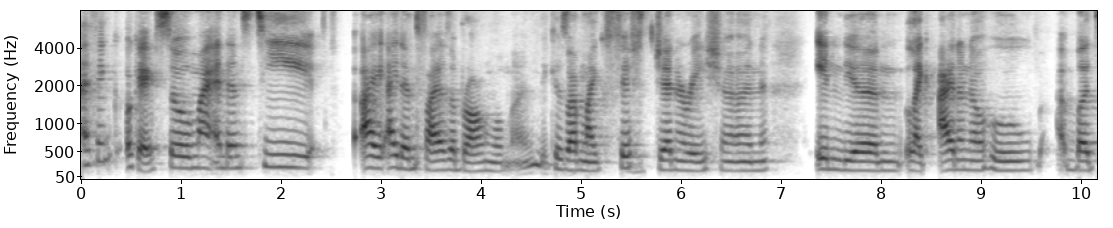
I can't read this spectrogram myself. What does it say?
I think okay. So my identity I identify as a brown woman because I'm like fifth generation Indian, like I don't know who, but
